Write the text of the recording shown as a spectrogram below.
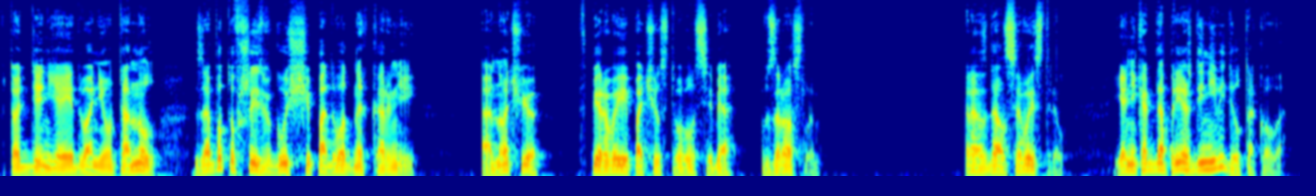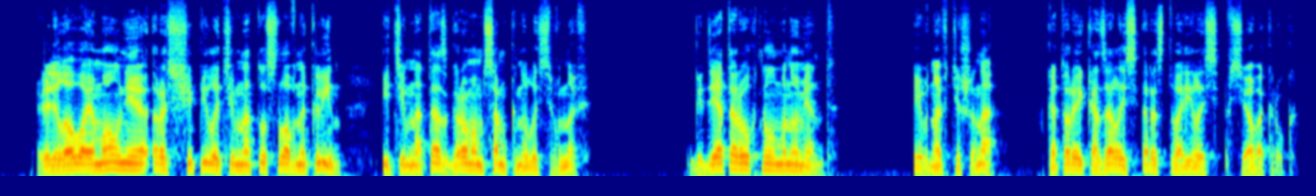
В тот день я едва не утонул, запутавшись в гуще подводных корней, а ночью впервые почувствовал себя взрослым. Раздался выстрел. Я никогда прежде не видел такого. Лиловая молния расщепила темноту словно клин, и темнота с громом сомкнулась вновь. Где-то рухнул монумент. И вновь тишина, в которой, казалось, растворилось все вокруг.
